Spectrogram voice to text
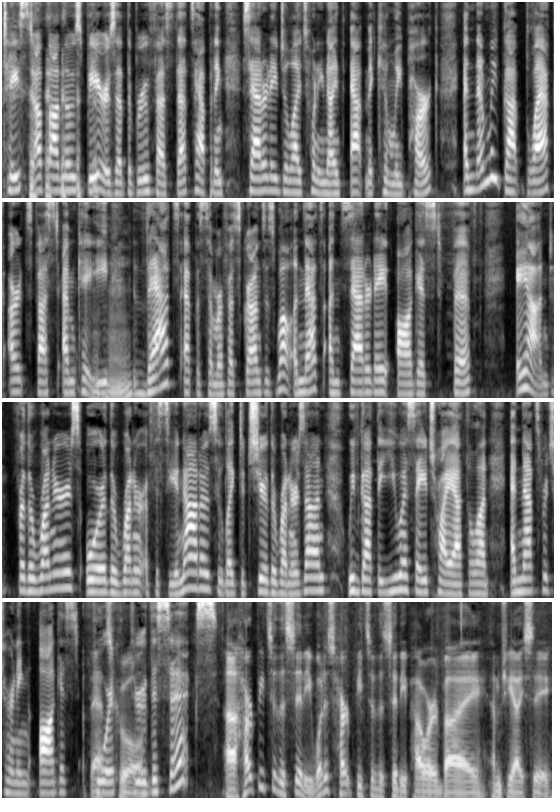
taste up on those beers at the Brew Fest. That's happening Saturday, July 29th at McKinley Park. And then we've got Black Arts Fest MKE. Mm-hmm. That's at the Summerfest grounds as well. And that's on Saturday, August 5th. And for the runners or the runner aficionados who like to cheer the runners on, we've got the USA Triathlon, and that's returning August 4th cool. through the 6th. Uh, Heartbeats of the City. What is Heartbeats of the City powered by MGIC?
